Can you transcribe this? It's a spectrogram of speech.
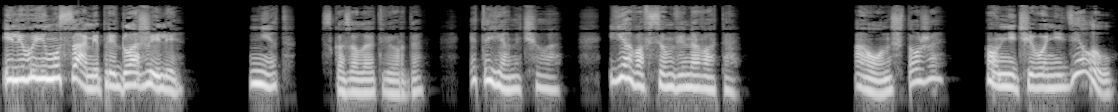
или вы ему сами предложили?» «Нет», — сказала я твердо, — «это я начала. Я во всем виновата». «А он что же? Он ничего не делал?»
